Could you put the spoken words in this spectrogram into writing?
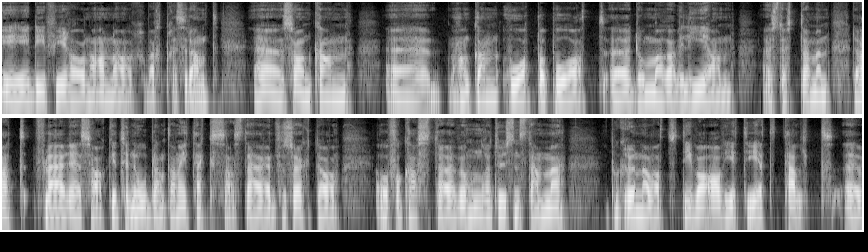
i de fire årene han har vært president. Eh, Så han kan han kan håpe på at dommere vil gi han støtte. Men det har vært flere saker til nå, bl.a. i Texas, der en forsøkte å, å forkaste over 100 000 stemmer pga. at de var avgitt i et telt eh,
